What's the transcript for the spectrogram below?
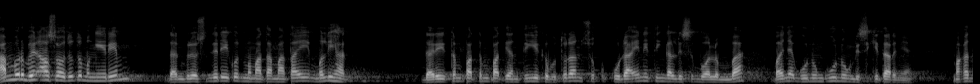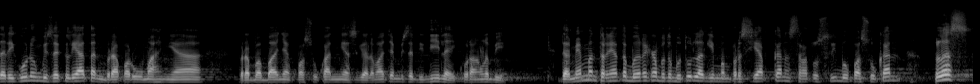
Amr bin As waktu itu mengirim dan beliau sendiri ikut memata-matai melihat dari tempat-tempat yang tinggi kebetulan suku kuda ini tinggal di sebuah lembah banyak gunung-gunung di sekitarnya maka dari gunung bisa kelihatan berapa rumahnya berapa banyak pasukannya segala macam bisa dinilai kurang lebih. Dan memang ternyata mereka betul-betul lagi mempersiapkan 100 ribu pasukan plus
